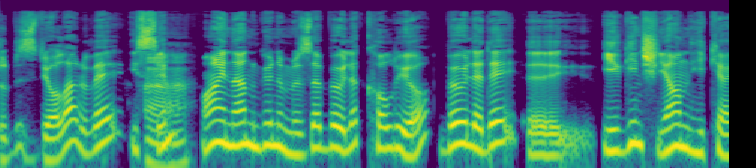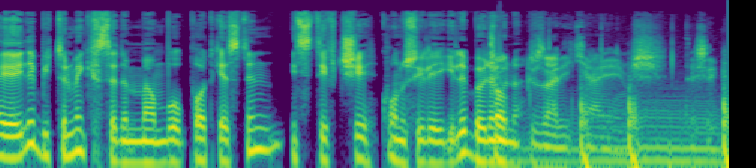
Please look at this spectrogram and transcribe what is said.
yapıyormuşuz biz diyorlar ve isim Aha. aynen günümüzde böyle kalıyor. Böyle de e, ilginç yan hikayeyle bitirmek istedim ben bu podcast'in istifçi konusuyla ilgili bölümünü. Çok güzel hikayeymiş. Teşekkürler.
